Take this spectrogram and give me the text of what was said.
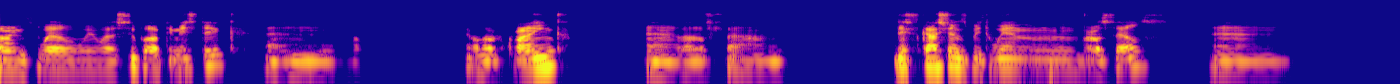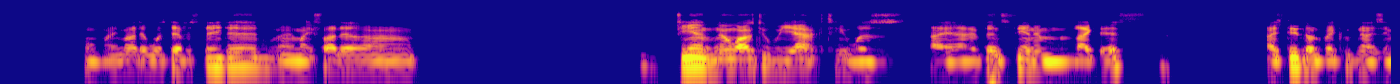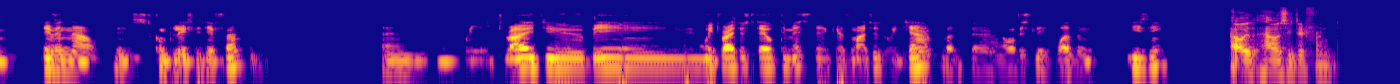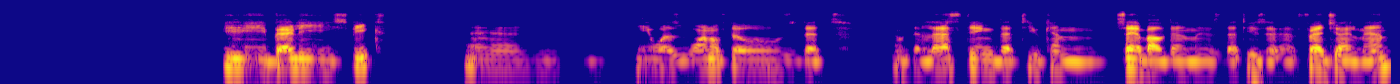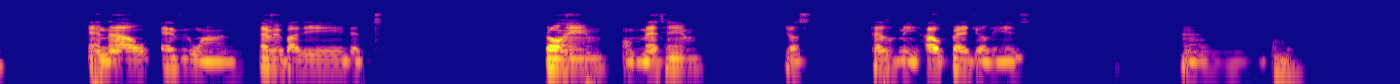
times where we were super optimistic and a lot of crying and a lot of um, discussions between ourselves. And my mother was devastated. My father uh, didn't know how to react. He was. I haven't seen him like this. I still don't recognize him even now. He's completely different. And we try to be, we try to stay optimistic as much as we can, but uh, obviously it wasn't easy. How is, how is he different? He barely speaks, and he was one of those that you know, the last thing that you can say about them is that he's a fragile man. And now everyone, everybody that saw him or met him just tells me how fragile he is. And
